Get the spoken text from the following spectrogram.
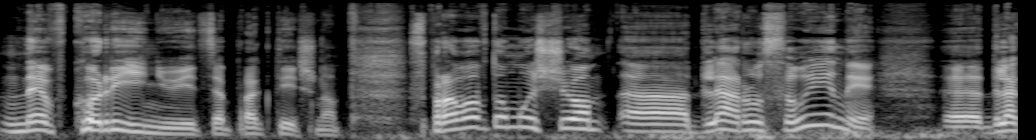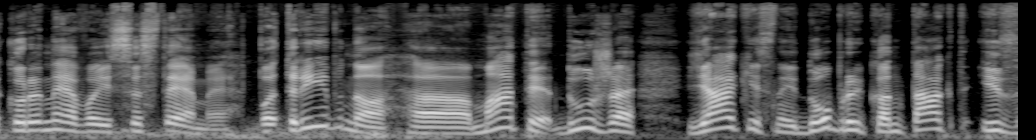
не вкорінюється практично? Справа в тому, що е, для рослини, е, для кореневої системи потрібно мати дуже якісний добрий контакт із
